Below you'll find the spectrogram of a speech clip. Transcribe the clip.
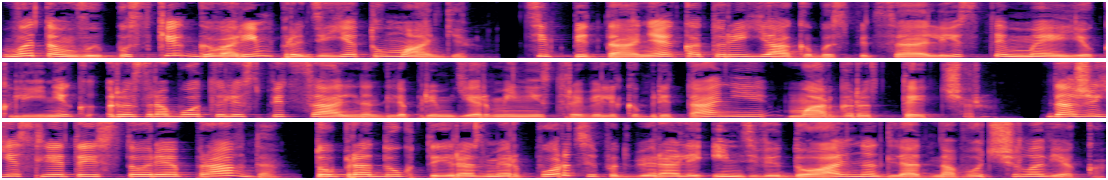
В этом выпуске говорим про диету маги – Тип питания, который якобы специалисты Мэйо Клиник разработали специально для премьер-министра Великобритании Маргарет Тэтчер. Даже если эта история правда, то продукты и размер порций подбирали индивидуально для одного человека,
